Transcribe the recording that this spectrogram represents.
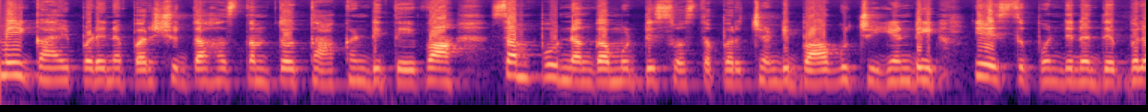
మీ గాయపడిన పరిశుద్ధ హస్తంతో తాకండి దేవా. సంపూర్ణంగా ముట్టి స్వస్థపరచండి బాగు చేయండి. ఏసు పొందిన దెబ్బల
